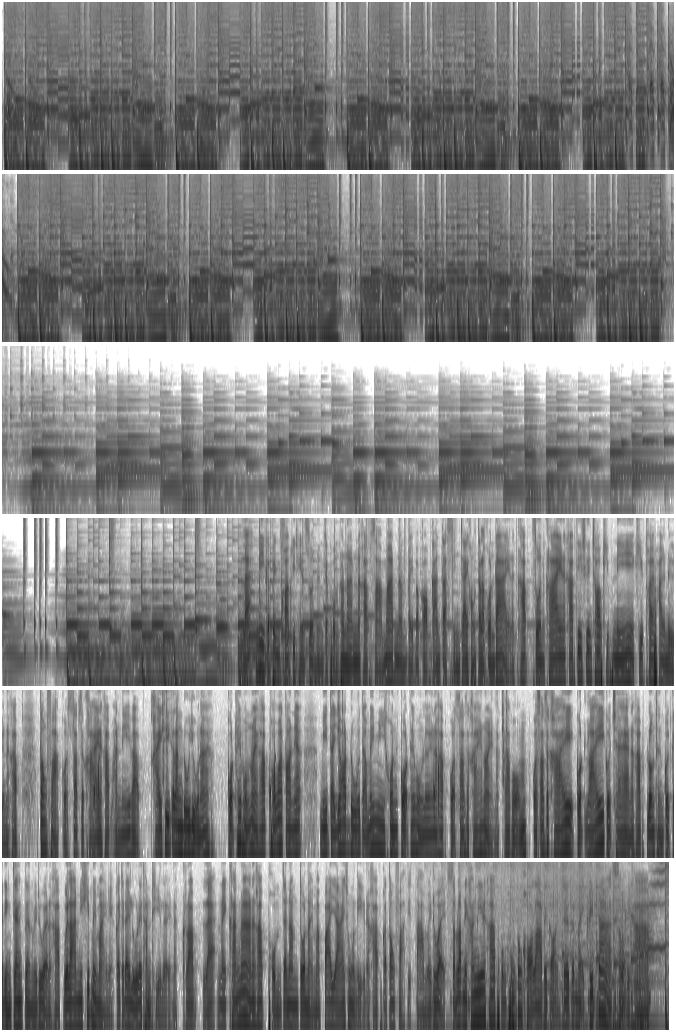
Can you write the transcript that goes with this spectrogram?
ก็เป็นความคิดเห็นส่วนหนึ่งจากผมเท่านั้นนะครับ สามารถนำไปประกอบการตัดสินใจของแต่ละคนได้นะครับ ส่วนใครนะครับที่ชื่นชอบคลิปนี้คลิปทอยพาอื่นๆนะครับ ต้องฝากกด Subscribe นะครับ อันนี้แบบใครที่กำลังดูอยู่นะ กดให้ผมหน่อยครับ เพราะว่าตอนนี้มีแต่ยอดดูแต่ไม่มีคนกดให้ผมเลยนะครับ กด Subscribe ให้หน่อยนะครับผม กด Subscribe กดไลค์กดแชร์นะครับ รวมถึงกดกระดิ่งแจ้งเตือนไว้ด้วยนะครับ เวลามีคลิปใหม่ๆเนี่ยก็จะได้รู้ได้ทันทีเลยนะครับ และในครั้งหน้านะครับ ผมจะนำตัวไหนมาป้ายยาให้ชมกันอีกนะครับ ก็ต้องฝากติดตามไว้ด้วยสำหรับในครั้งนี้นะครับ ผมคงต้องขอลาไปก่อนเจอกันใหม่คลิปหน้า สวัสดีครับ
